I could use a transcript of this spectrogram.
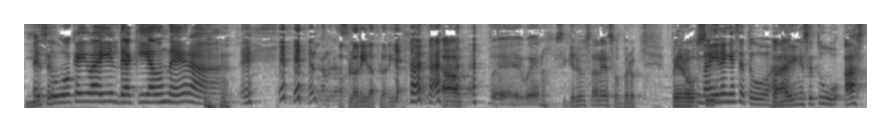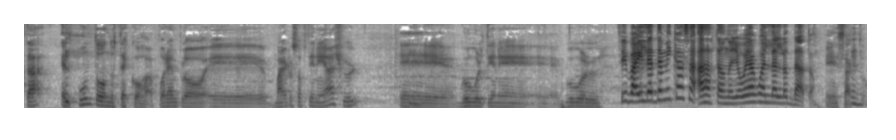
Y el ese- tubo que iba a ir de aquí a donde era. A Florida, Florida. Ah, pues, bueno, si quieres usar eso, pero, pero sí, Imaginen ese tubo. va ajá. en ese tubo hasta el punto donde usted escoja. Por ejemplo, eh, Microsoft tiene Azure, eh, Google tiene eh, Google, Sí, va a ir desde mi casa hasta donde yo voy a guardar los datos. exacto.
